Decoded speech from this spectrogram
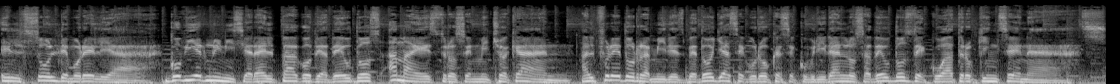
El Sol de Morelia. Gobierno iniciará el pago de adeudos a maestros en Michoacán. Alfredo Ramírez Bedoya aseguró que se cubrirán los adeudos de cuatro quincenas.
